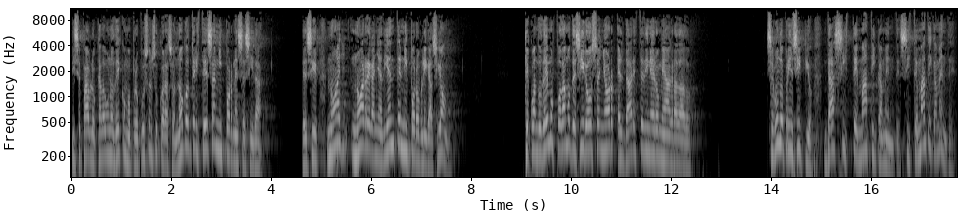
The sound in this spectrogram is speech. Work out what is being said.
Dice Pablo, cada uno dé como propuso en su corazón, no con tristeza ni por necesidad. Es decir, no, no a regañadientes ni por obligación. Que cuando demos podamos decir, oh Señor, el dar este dinero me ha agradado. Segundo principio, da sistemáticamente, sistemáticamente.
